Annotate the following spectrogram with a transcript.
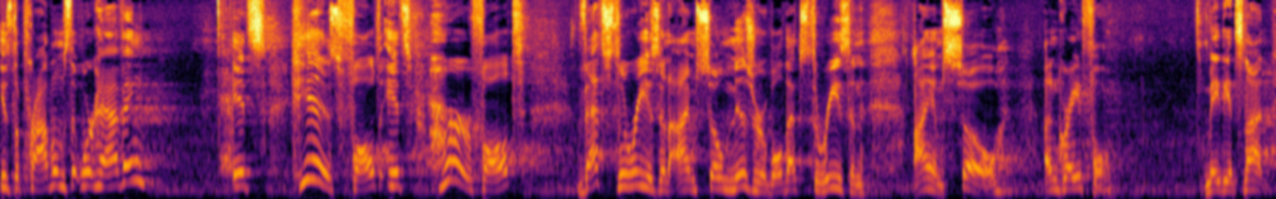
is the problems that we're having? It's his fault, it's her fault. That's the reason I'm so miserable. That's the reason I am so ungrateful. Maybe it's not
